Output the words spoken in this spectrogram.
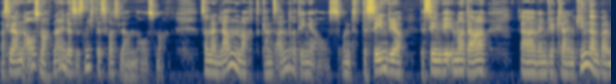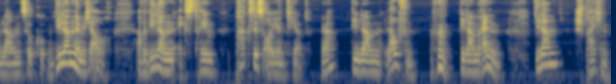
was Lernen ausmacht. Nein, das ist nicht das, was Lernen ausmacht, sondern Lernen macht ganz andere Dinge aus. Und das sehen wir, das sehen wir immer da, äh, wenn wir kleinen Kindern beim Lernen zugucken. Die lernen nämlich auch, aber die lernen extrem praxisorientiert. Ja, die lernen laufen, die lernen rennen, die lernen sprechen.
